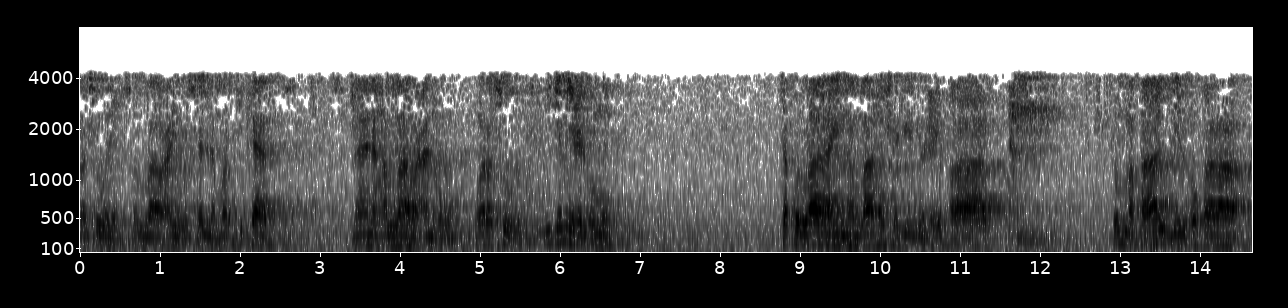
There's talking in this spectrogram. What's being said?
رسوله صلى الله عليه وسلم وارتكاب ما نهى الله عنه ورسوله في جميع الأمور. اتقوا الله إن الله شديد العقاب. ثم قال للفقراء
